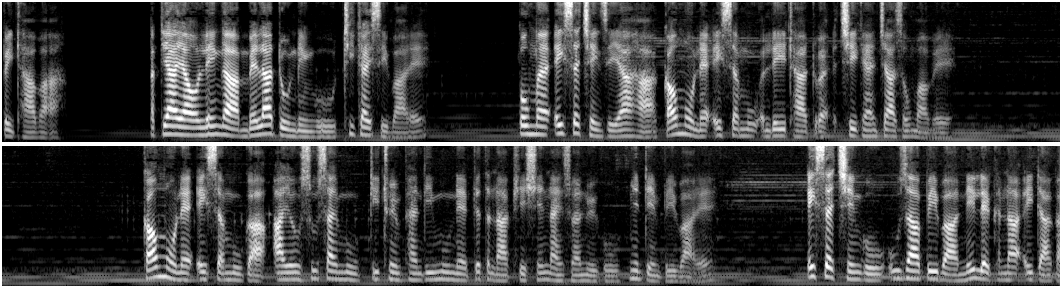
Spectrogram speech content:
ပိတ်ထားပါ အပြာရောင်လင်းကမဲလာတိုနင်ကိုထိခိုက်စေပါတယ်။ပုံမှန်အိတ်ဆက်ချိန်စရာဟာကောင်းမွန်တဲ့အိတ်ဆက်မှုအလေးထားအတွက်အခြေခံကြဆုံးပါပဲ။ကောင်းမွန်တဲ့အိတ်ဆက်မှုကအာယုံစူးစိုက်မှုတီထွင်ဖန်တီးမှုနဲ့ပြဿနာဖြေရှင်းနိုင်စွမ်းတွေကိုမြင့်တင်ပေးပါတယ်။အိတ်ဆက်ခြင်းကိုဦးစားပေးပါနေ့လည်ခဏအိတ်တာက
